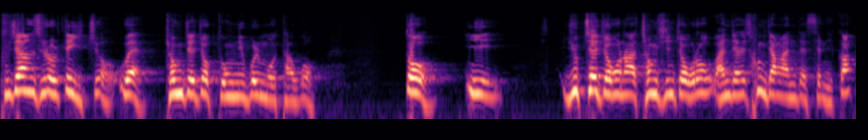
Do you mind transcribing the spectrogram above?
부자연스러울 때 있죠. 왜? 경제적 독립을 못하고 또 이 육체적으로나 정신적으로 완전히 성장 안 됐으니까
